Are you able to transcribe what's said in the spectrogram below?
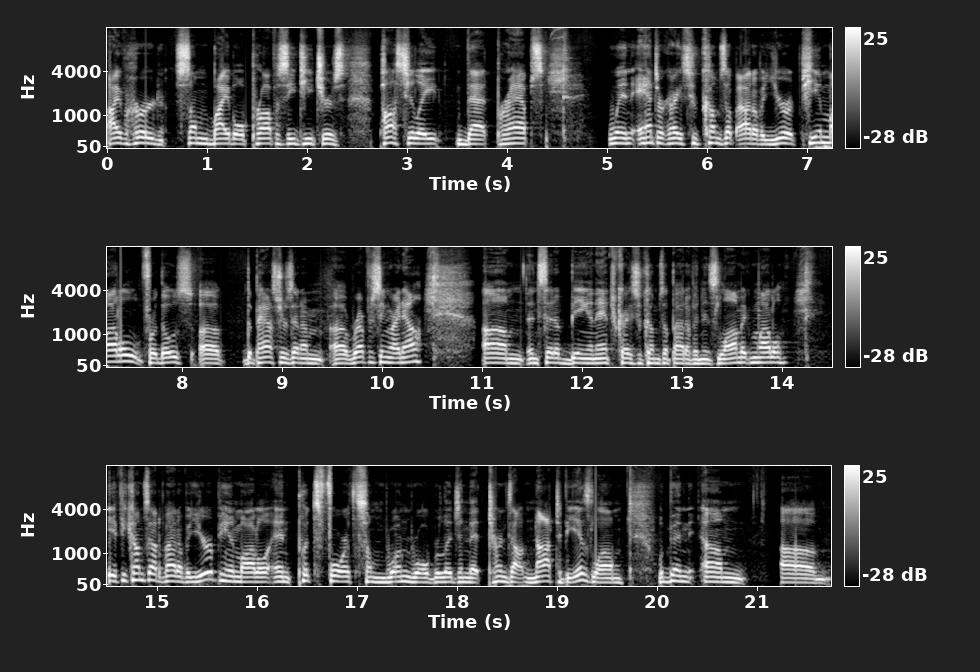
I've heard some Bible prophecy teachers postulate that perhaps when Antichrist, who comes up out of a European model, for those uh, the pastors that I'm uh, referencing right now, um, instead of being an Antichrist who comes up out of an Islamic model, if he comes out out of a European model and puts forth some one world religion that turns out not to be Islam, well, then um, um,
